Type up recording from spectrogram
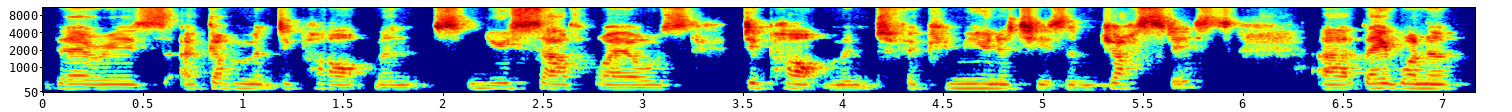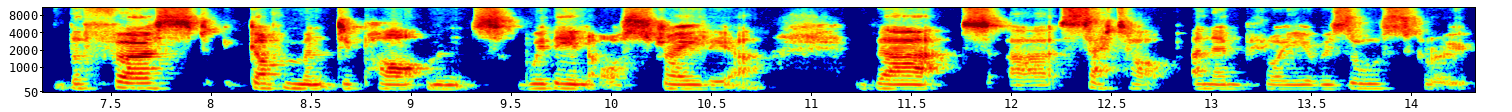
there is a government department, New South Wales Department for Communities and Justice. Uh, they one of the first government departments within Australia that uh, set up an employee resource group.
